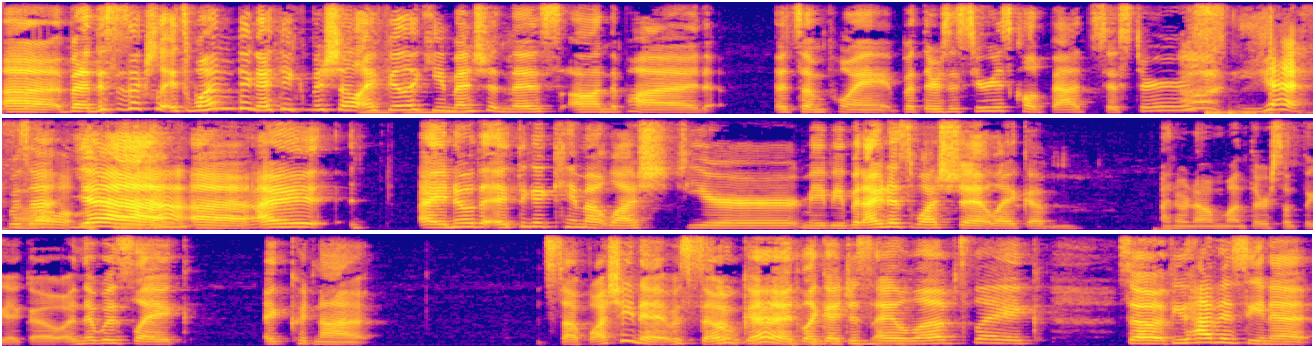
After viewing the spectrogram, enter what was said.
Uh, but this is actually it's one thing I think Michelle. I feel like you mentioned this on the pod at some point, but there's a series called Bad Sisters. yes, was that? Oh, yeah, yeah. Uh, I I know that I think it came out last year, maybe, but I just watched it like um I don't know a month or something ago, and it was like I could not stop watching it. It was so, so good. good. Like I just I mm-hmm. loved like so if you haven't seen it,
